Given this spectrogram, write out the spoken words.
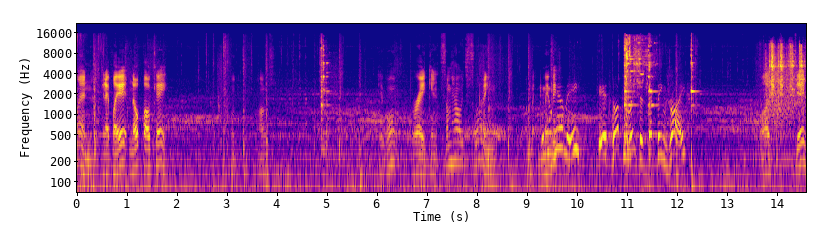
Lynn, can I play it? Nope, okay. It won't break, and somehow it's floating. Um, can Maybe... you hear me? It's not too late to set things right. Well, it did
